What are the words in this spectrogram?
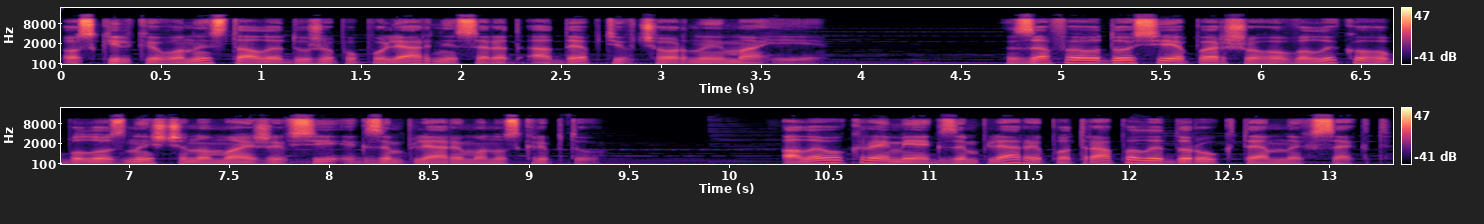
оскільки вони стали дуже популярні серед адептів чорної магії. За Феодосія І Великого було знищено майже всі екземпляри манускрипту. Але окремі екземпляри потрапили до рук темних сект.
